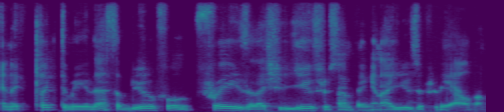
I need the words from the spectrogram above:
and it clicked to me. That's a beautiful phrase that I should use for something, and I use it for the album.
